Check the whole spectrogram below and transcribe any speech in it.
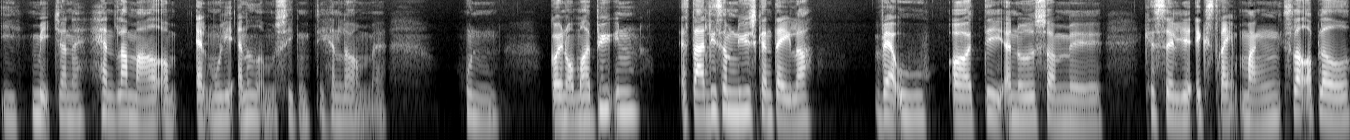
i medierne handler meget om alt muligt andet om musikken. De handler om, at hun går enormt meget i byen. Altså, der er ligesom nye skandaler hver uge, og det er noget, som øh, kan sælge ekstremt mange sladderblade.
